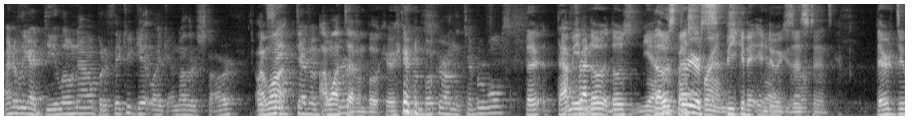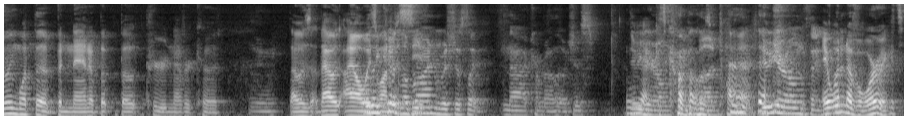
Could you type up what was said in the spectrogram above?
I know they got D'Lo now, but if they could get like another star, I like, say want Devin. Booker, I want Devin Booker. Devin Booker on the Timberwolves. The- that I mean, friend- tho- those yeah, those they're three are friends. speaking it into Yeah, so- existence. They're doing what the banana boat crew never could. Yeah. That was that was I Well, always they wanted could. to see. LeBron was just like, nah, Carmelo, just do Yeah, your own 'cause thing, Carmelo's bud. do your own thing. It wouldn't have worked,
